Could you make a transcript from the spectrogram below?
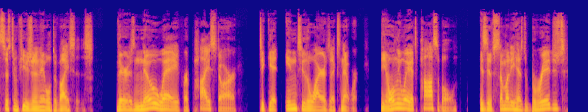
System Fusion enabled devices. There is no way for Pi-Star to get into the Wires X network. The only way it's possible is if somebody has bridged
